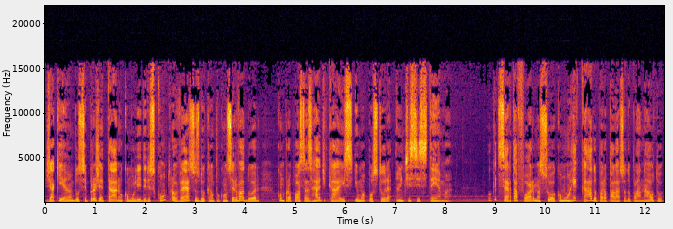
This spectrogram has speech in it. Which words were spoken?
já que ambos se projetaram como líderes controversos do campo conservador, com propostas radicais e uma postura antissistema. o que de certa forma soa como um recado para o Palácio do Planalto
